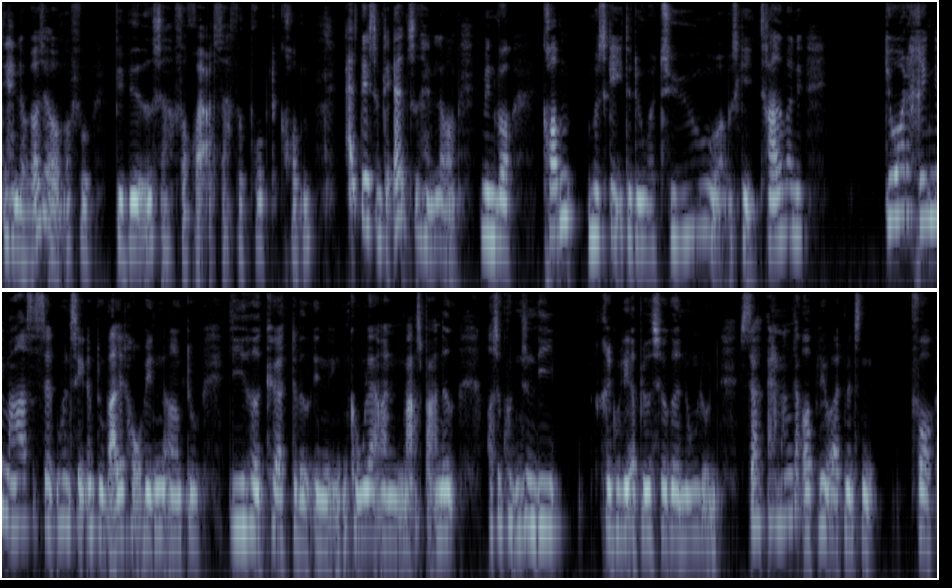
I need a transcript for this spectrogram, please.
det handler også om at få bevæget sig, få rørt sig, få brugt kroppen. Alt det, som det altid handler om, men hvor kroppen måske, da du var 20 og måske 30'erne, gjorde det rimelig meget af sig selv, uanset om du var lidt hård ved den, og om du lige havde kørt, du ved, en, en cola og en Marsbar ned, og så kunne den sådan lige regulere blodsukkeret nogenlunde. Så er der mange, der oplever, at man sådan får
